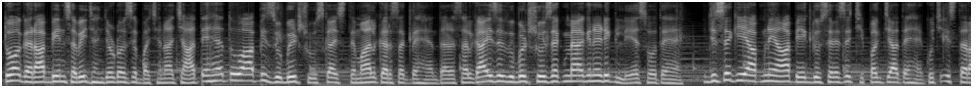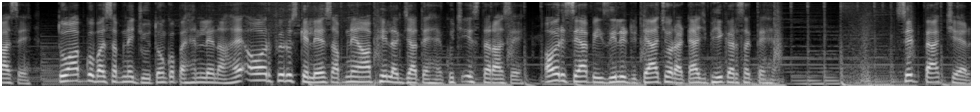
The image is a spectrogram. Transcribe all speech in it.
तो अगर आप भी इन सभी झंझटों से बचना चाहते हैं तो आप इस जुबिट शूज़ का इस्तेमाल कर सकते हैं। दरअसल गाइस जुबिट शूज़ एक मैग्नेटिक लेस होते हैं, जिससे कि अपने आप एक दूसरे से चिपक जाते हैं कुछ इस तरह से। तो आपको बस अपने जूतों को पहन लेना है और फिर उसके लेस अपने आप ही लग जाते हैं कुछ इस तरह से। और इसे आप इजिली डिटैच और अटैच भी कर सकते हैं। सिट पैक चेयर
